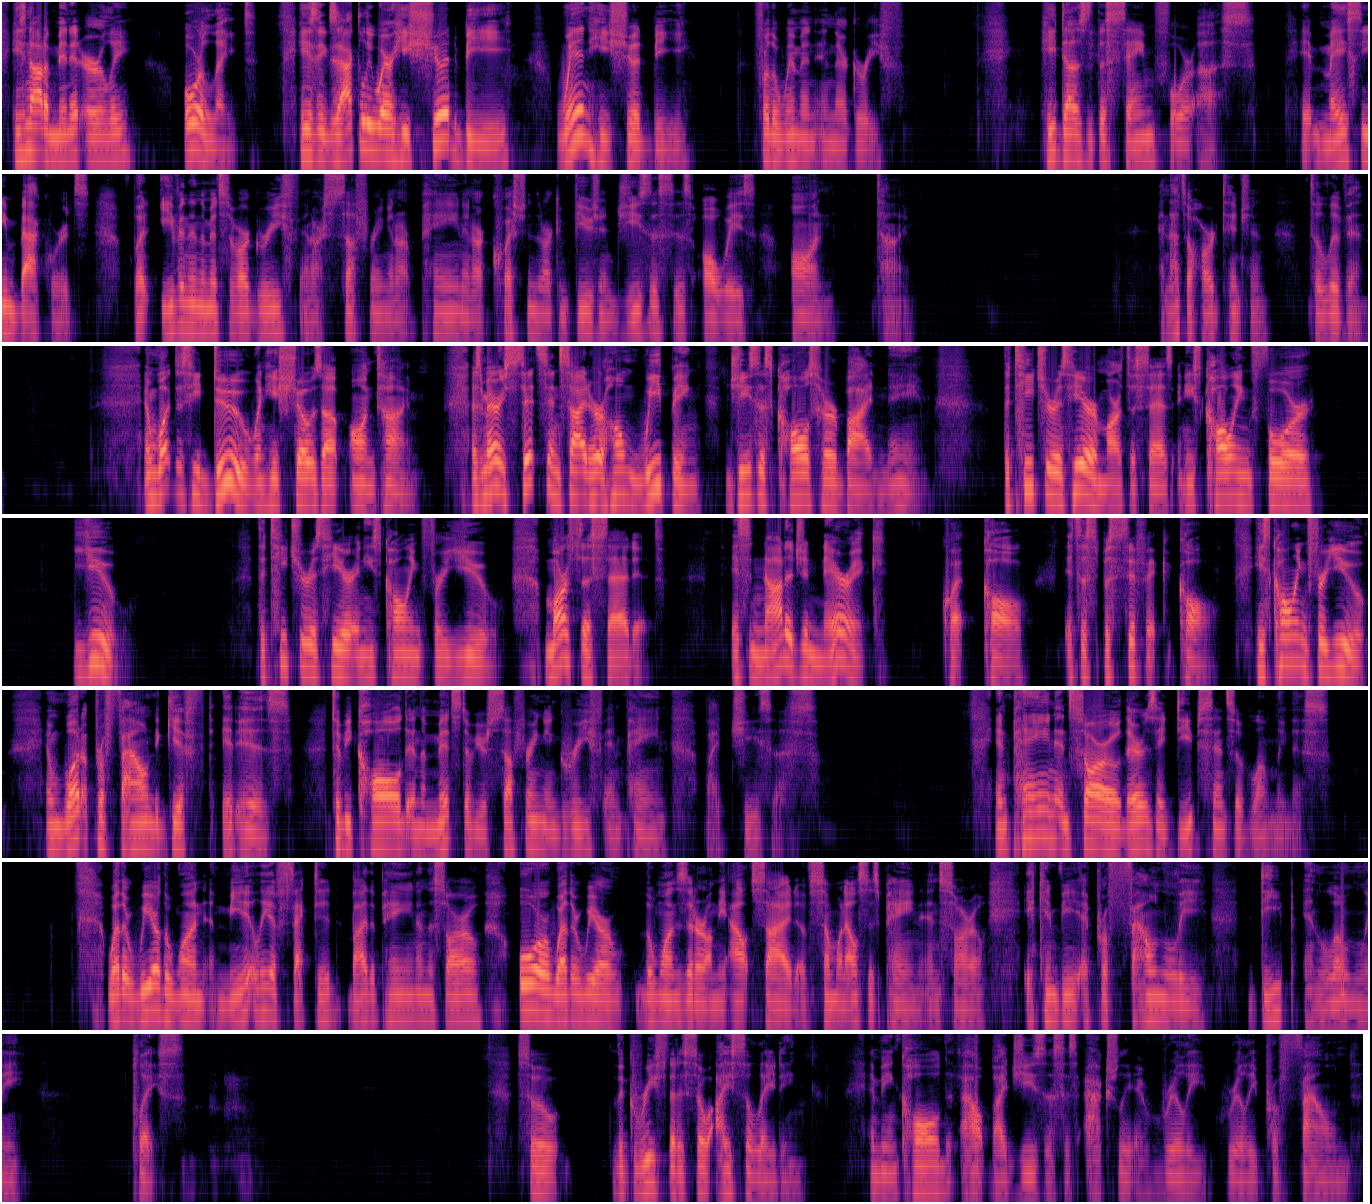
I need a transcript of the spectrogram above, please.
He's not a minute early or late. He's exactly where he should be when he should be for the women in their grief. He does the same for us. It may seem backwards, but even in the midst of our grief and our suffering and our pain and our questions and our confusion, Jesus is always on time. And that's a hard tension to live in. And what does he do when he shows up on time? As Mary sits inside her home weeping, Jesus calls her by name. The teacher is here, Martha says, and he's calling for you. The teacher is here and he's calling for you. Martha said it. It's not a generic call, it's a specific call. He's calling for you. And what a profound gift it is to be called in the midst of your suffering and grief and pain by Jesus. In pain and sorrow, there is a deep sense of loneliness. Whether we are the one immediately affected by the pain and the sorrow, or whether we are the ones that are on the outside of someone else's pain and sorrow, it can be a profoundly deep and lonely place. So, the grief that is so isolating and being called out by Jesus is actually a really, really profound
